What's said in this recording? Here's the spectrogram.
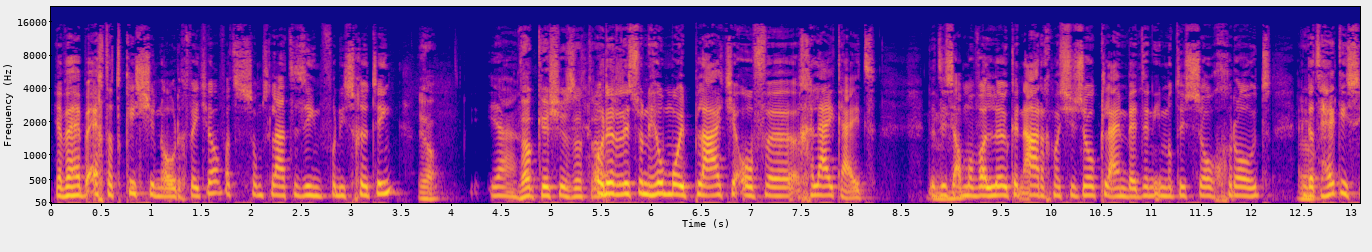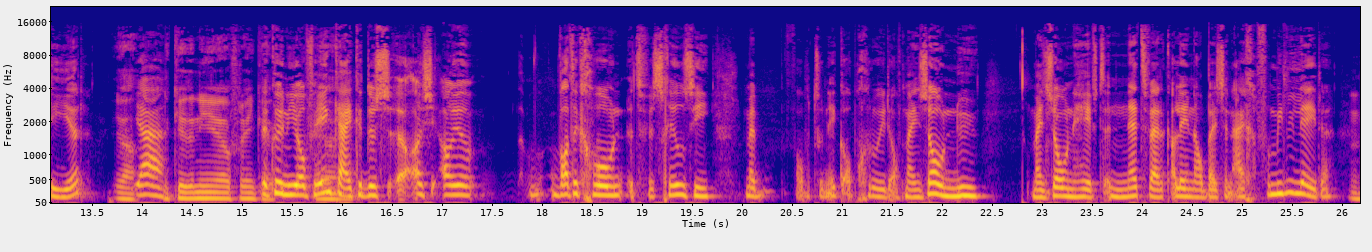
ja, we hebben echt dat kistje nodig, weet je wel? Wat ze soms laten zien voor die schutting. ja. Ja. Welk kistje is dat Oh, trouwens? er is zo'n heel mooi plaatje over eh, gelijkheid. Dat Mhm. is allemaal wel leuk en aardig, maar als je zo klein bent en iemand is zo groot en Ja. dat hek is hier, ja. ja. Daar kun je er niet eh, overheen kijken. kun je niet overheen Ja. kijken. Dus eh, als je, als je, wat ik gewoon het verschil zie met bijvoorbeeld toen ik opgroeide of mijn zoon nu. Mijn zoon heeft een netwerk alleen al bij zijn eigen familieleden. Mhm.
